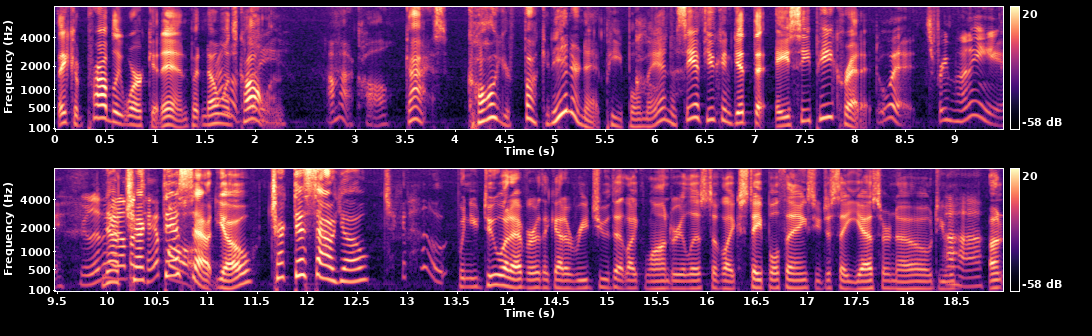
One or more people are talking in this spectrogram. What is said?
they could probably work it in, but no one's calling. I'm gonna call. Guys, call your fucking internet people, man, and see if you can get the ACP credit. Do it. It's free money. You're living Now out check the campus. Check this out, yo. Check this out, yo. Check it out. When you do whatever, they gotta read you that like laundry list of like staple things. You just say yes or no. Do you Uh-huh. un-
